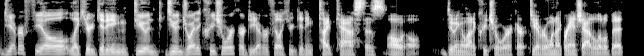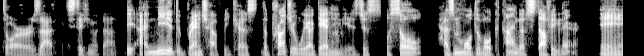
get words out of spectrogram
Do you ever feel like you're getting do you do you enjoy the creature work or do you ever feel like you're getting typecast as all, all doing a lot of creature work or do you ever want to branch out a little bit or is that sticking with that? I needed to branch out because the project we are getting is just so has multiple kind of stuff in there. And,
